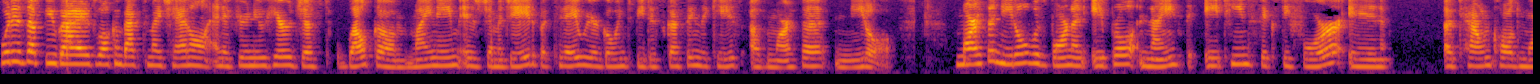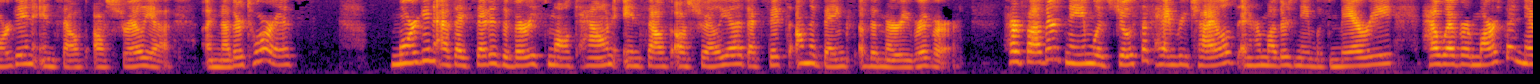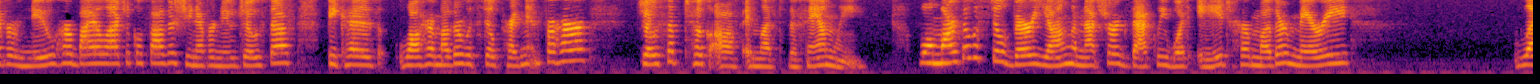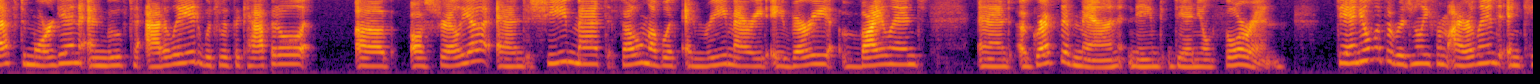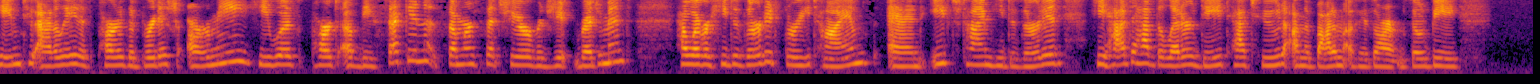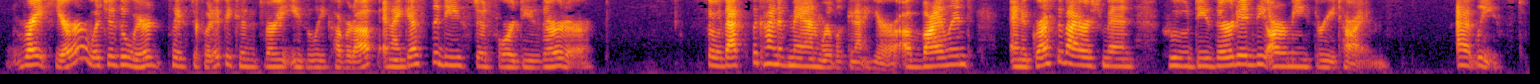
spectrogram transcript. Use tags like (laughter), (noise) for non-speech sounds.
What is up, you guys? Welcome back to my channel. And if you're new here, just welcome. My name is Gemma Jade, but today we are going to be discussing the case of Martha Needle. Martha Needle was born on April 9th, 1864 in a town called Morgan in South Australia. Another Taurus. Morgan, as I said, is a very small town in South Australia that sits on the banks of the Murray River. Her father's name was Joseph Henry Childs and her mother's name was Mary However, Martha never knew her biological father. She never knew Joseph because while her mother was still pregnant for her, Joseph took off and left the family. While Martha was still very young, I'm not sure exactly what age, her mother, Mary, left Morgan and moved to Adelaide, which was the capital of Australia. And she met, fell in love with, and remarried a very violent and aggressive man named Daniel Thorin. Daniel was originally from Ireland and came to Adelaide as part of the British Army. He was part of the 2nd Somersetshire Reg Regiment. However, he deserted three times, and each time he deserted, he had to have the letter D tattooed on the bottom of his arm. So it would be right here, which is a weird place to put it because it's very easily covered up. And I guess the D stood for deserter. So that's the kind of man we're looking at here. A violent and aggressive Irishman who deserted the army three times, at least.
